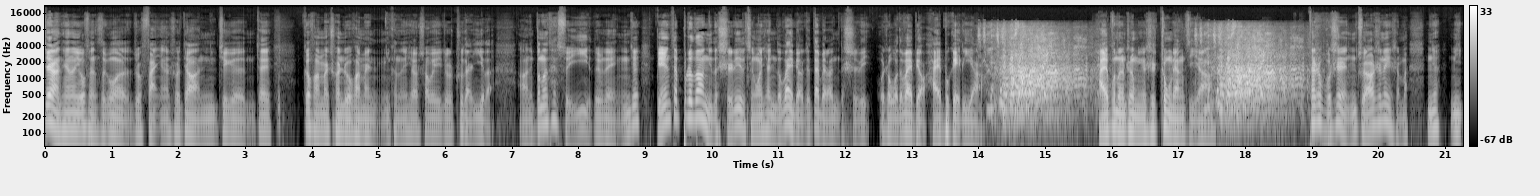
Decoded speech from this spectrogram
这两天呢，有粉丝跟我就反映说，调啊，你这个在各方面穿着方面，你可能要稍微就是注点意了啊，你不能太随意，对不对？你这别人在不知道你的实力的情况下，你的外表就代表了你的实力。我说我的外表还不给力啊，还不能证明是重量级啊。他说不是，你主要是那什么，你你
